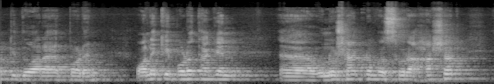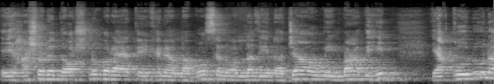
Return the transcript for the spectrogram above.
একটি দোয়ার আয়াত পড়েন। অনেকে পড়ে থাকেন উনষাট নম্বর সুরা হাসর এই হাসরে দশ নম্বর আয়াতে এখানে আল্লাহ বলছেন আল্লাদিনা যাও মিম্বাদিহিম ইয়াকুলুনা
